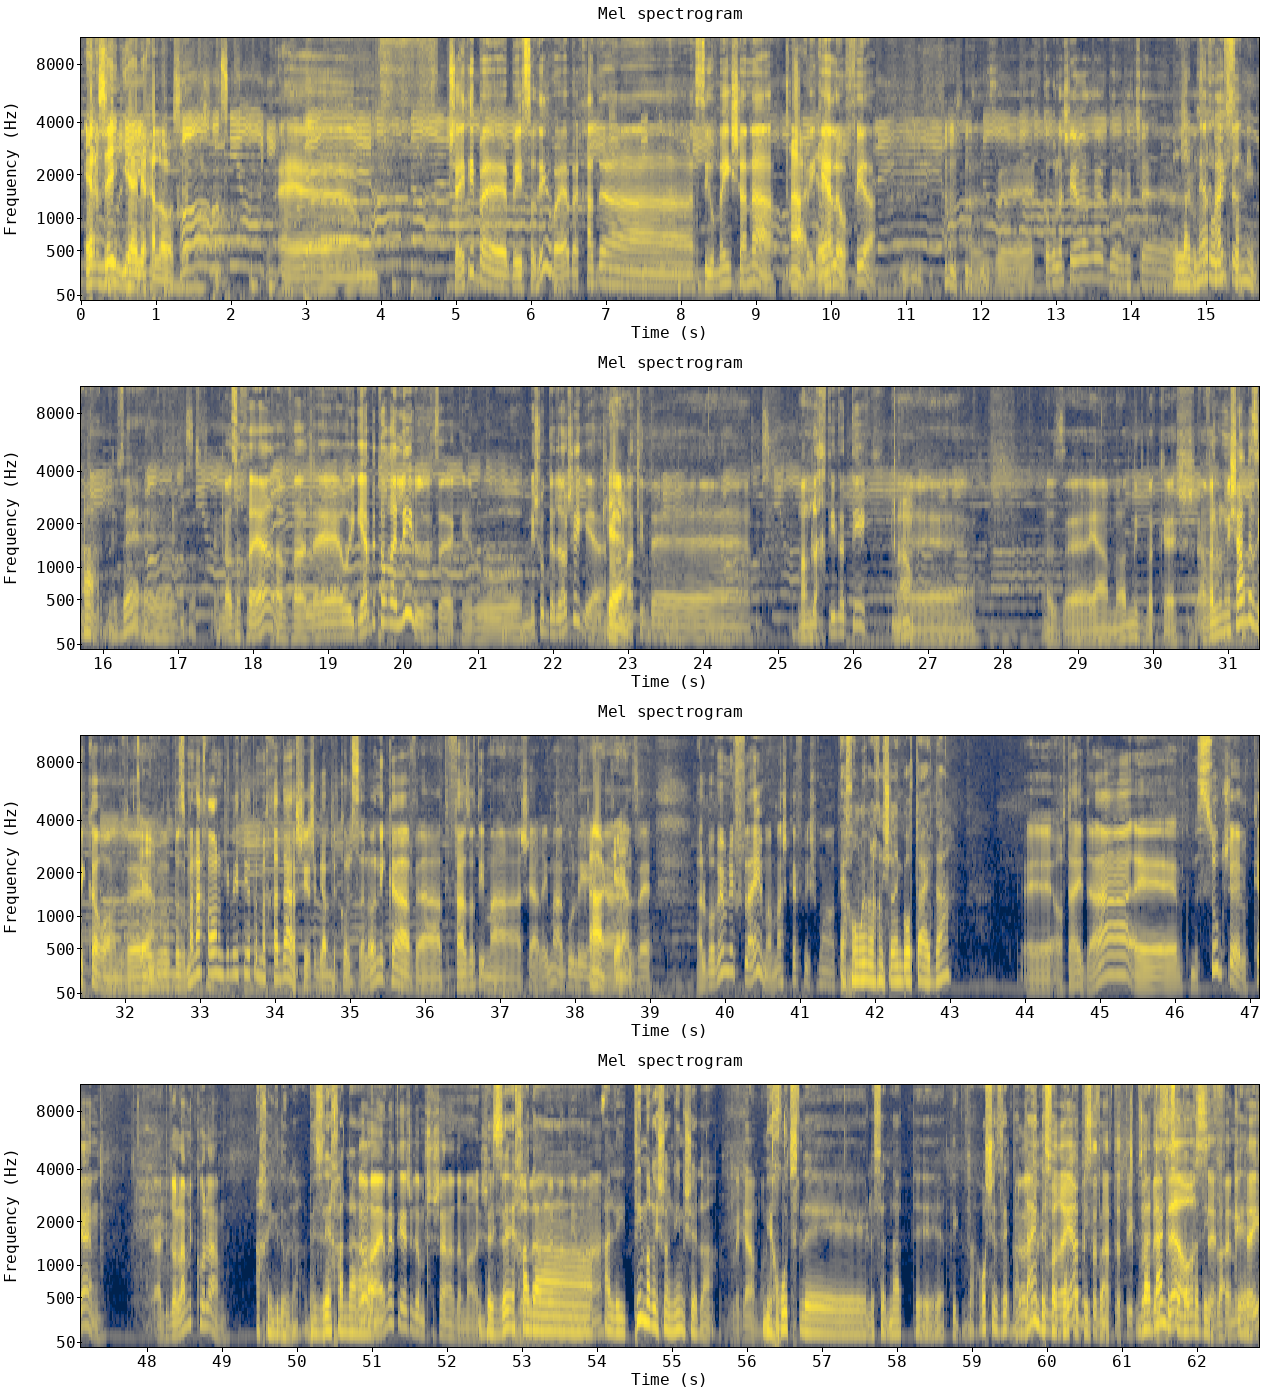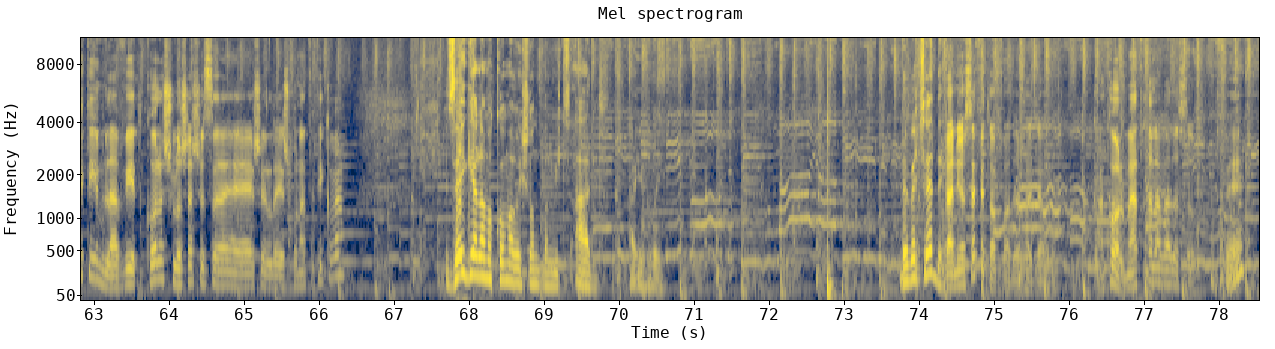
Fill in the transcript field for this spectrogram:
איך זה הגיע אליך לאוסף? אמ, כשהייתי ב- ביסודי, הוא היה באחד הסיומי שנה. אה, הוא כן? הגיע להופיע. אז אה, איך קראו לשיר הזה? לנר? לפעמים. אה, לזה... אה, לא זוכר, אבל הוא הגיע בתור אליל, זה כאילו מישהו גדול שהגיע. כן. למדתי בממלכתי דתי. וואו. אה, אז זה היה מאוד מתבקש, אבל הוא נשאר בזיכרון, כן. ובזמן האחרון גיליתי אותו מחדש, יש גם בכל סלוניקה, והעטיפה הזאת עם השערים העגולים, אה, כן. זה אלבומים נפלאים, ממש כיף לשמוע אותם. איך אומרים, אנחנו נשארים באותה עדה? אה, אותה עדה, אה, סוג של, כן, הגדולה מכולם. הכי גדולה. וזה אחד ה... לא, האמת יש גם שושנה דמארי שהייתה וזה אחד ה- הלהיטים הראשונים שלה, לגמרי. מחוץ ל... לסדנת אה, התקווה. או שזה לא, עדיין זה כבר בסדנת היה התקווה. בסדנת התקווה, זה עדיין בסדנת האוסף. התקווה, אני כן. טעיתי אם להביא את כל השלושה של, של שכונת התקווה. זה הגיע למקום הראשון במצעד העברי. ובצדק. ואני אוסף את עופרה, דרך אגב. הכל, מההתחלה ועד הסוף. יפה.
